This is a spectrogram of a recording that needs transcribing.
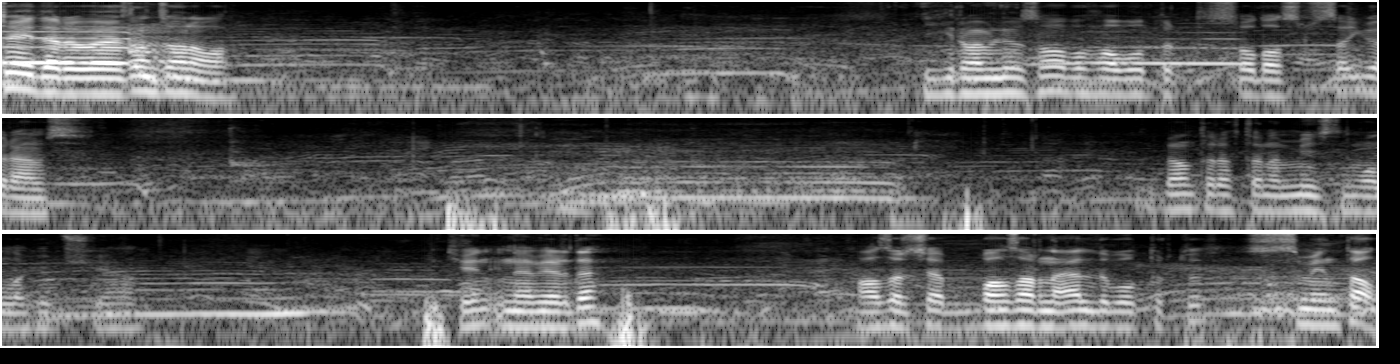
Jayda rivojdan canavar. 20 milyon so'm baho bo'lib turibdi. Savdosi bitsa ko'ramiz. Ban tarafdan ham mesni mollar ko'p tushgan. Keyin ina bu yerda hozircha bozorni elde turibdi. Simental.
